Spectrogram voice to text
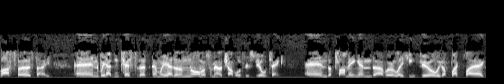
last Thursday, and we hadn't tested it, and we had an enormous amount of trouble with this fuel tank and the plumbing, and uh, we were leaking fuel. We got black flag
